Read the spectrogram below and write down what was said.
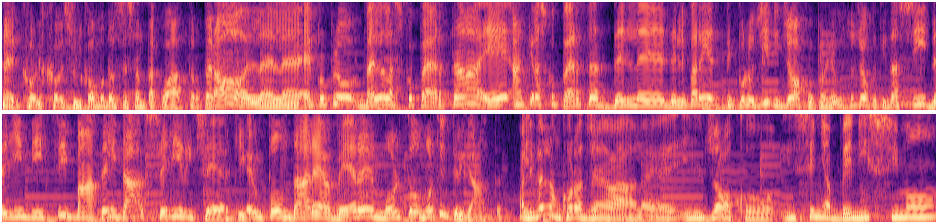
col, col, sul Commodore 64. Però l, l, è proprio bella la scoperta e anche la scoperta delle, delle varie tipologie di gioco perché questo gioco ti dà sì degli indizi ma te li dà se li ricerchi. È un po' un dare e avere molto, molto intrigante. A livello ancora generale, il gioco insegna benissimo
